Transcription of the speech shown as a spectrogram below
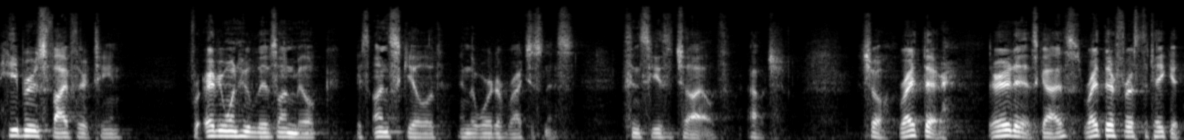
Hebrews 5:13 For everyone who lives on milk is unskilled in the word of righteousness since he is a child. Ouch. Sure, right there. There it is, guys. Right there for us to take it.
